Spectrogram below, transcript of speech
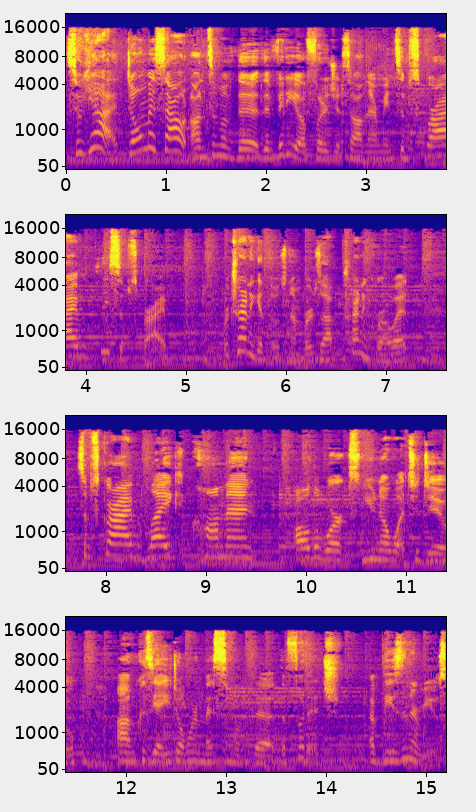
So yeah, don't miss out on some of the the video footage that's on there. I mean, subscribe, please subscribe. We're trying to get those numbers up, trying to grow it. Subscribe, like, comment, all the works. You know what to do. Because um, yeah, you don't want to miss some of the the footage of these interviews.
